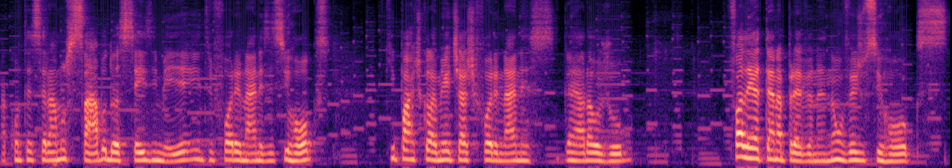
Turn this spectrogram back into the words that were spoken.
acontecerá no sábado, às 6h30, entre 49ers e Seahawks. Que particularmente acho que 49ers ganhará o jogo. Falei até na prévia, né? Não vejo o Seahawks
